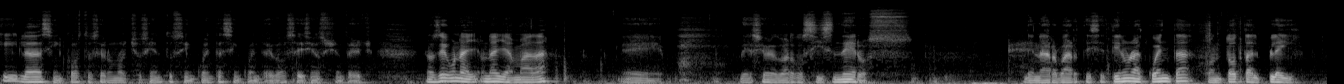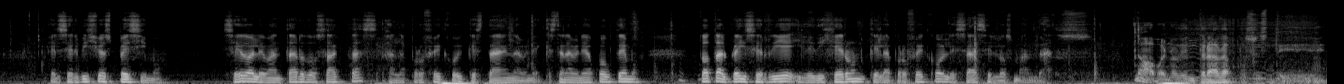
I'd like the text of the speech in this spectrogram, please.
y la sin costo 01800 50 52 688. Nos llega una, una llamada eh, del señor Eduardo Cisneros de Narvarte. Dice, tiene una cuenta con Total Play. El servicio es pésimo. Cedo a levantar dos actas a la Profeco y que está en Avenida, que está en Avenida Cuauhtémoc. Total Play se ríe y le dijeron que la Profeco les hace los mandados. No, bueno, de entrada, pues este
